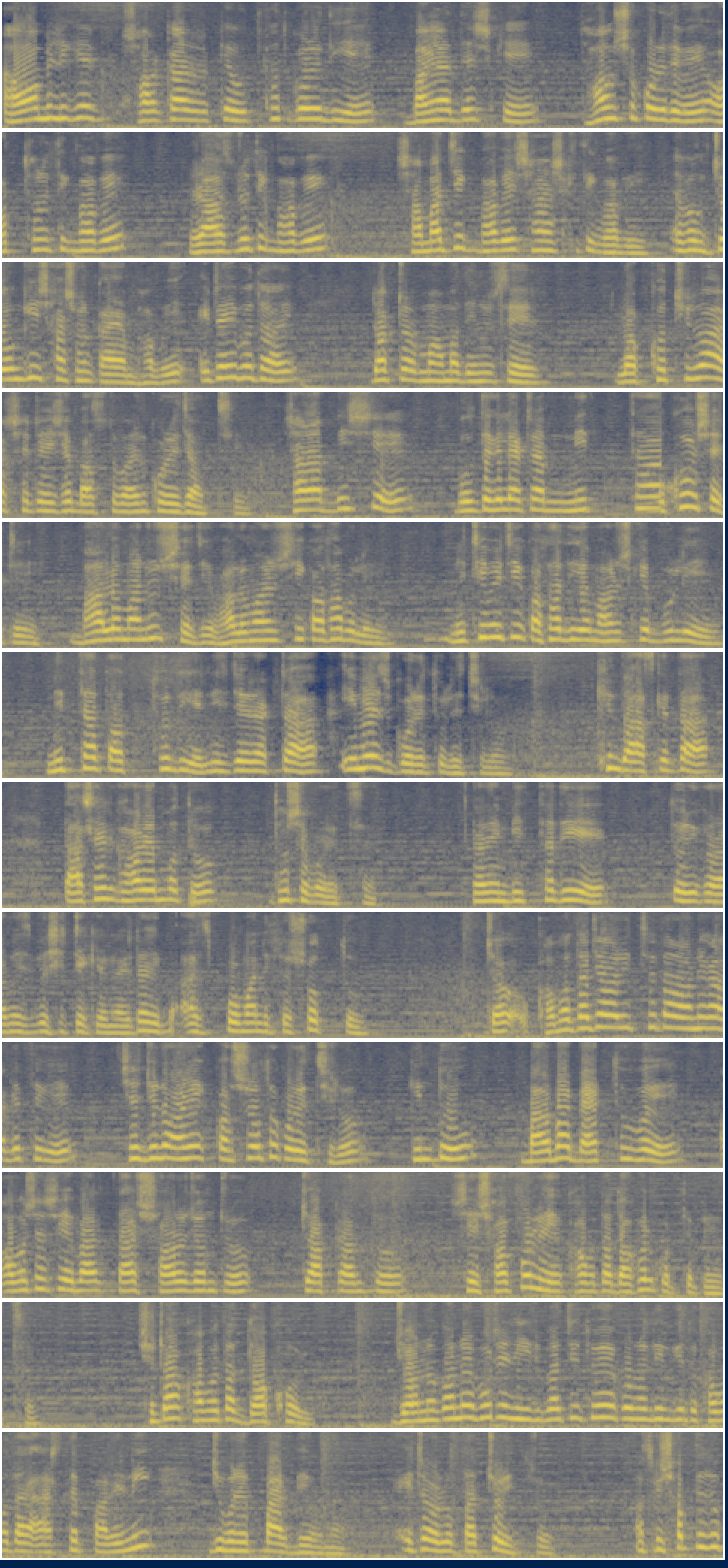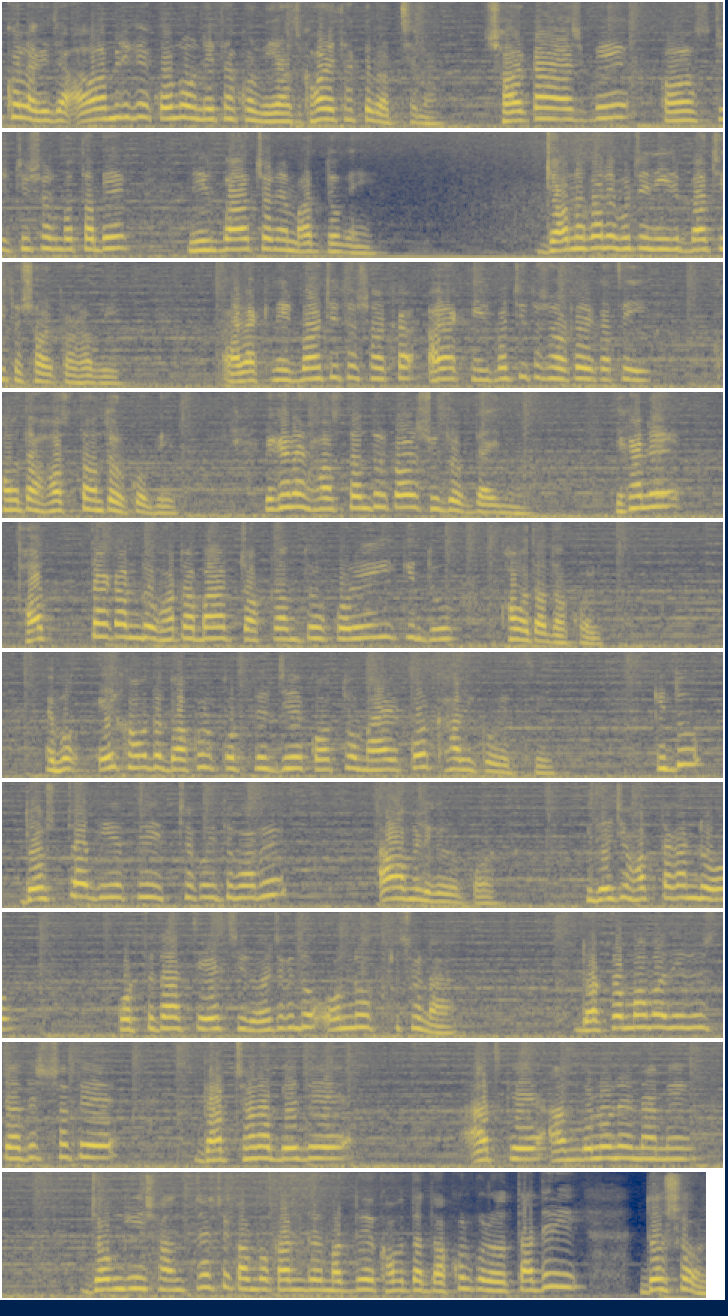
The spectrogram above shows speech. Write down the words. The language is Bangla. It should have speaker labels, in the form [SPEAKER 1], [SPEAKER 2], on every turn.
[SPEAKER 1] আওয়ামী লীগের সরকারকে উৎখাত করে দিয়ে বাংলাদেশকে ধ্বংস করে দেবে অর্থনৈতিকভাবে, রাজনৈতিকভাবে, সামাজিকভাবে, সাংস্কৃতিকভাবে এবং জঙ্গি শাসন কায়াম হবে এটাই বোধ হয় ডক্টর মোহাম্মদ ইউনুসের লক্ষ্য ছিল আর সেটা এসে বাস্তবায়ন করে যাচ্ছে। সারা বিশ্বে বলতে গেলে একটা মিথ্যা মুখোশ এটে ভালো মানুষ সেজে, ভালো মানুষই কথা বলে মিঠি মিঠি কথা দিয়ে মানুষকে ভুলিয়ে, মিথ্যা তথ্য দিয়ে নিজের একটা ইমেজ গড়ে তুলেছিল। কিন্তু আজকে তা তাসের ঘরের মতো ধসে পড়েছে। কারণ এই মিথ্যা দিয়ে তৈরি করা মিস বেশি টেকে না, এটাই আজ প্রমাণিত সত্য। ক্ষমতা যাওয়ার ইচ্ছে তার অনেক আগে থেকে, সেজন্য অনেক কসরত করেছিল, কিন্তু বারবার ব্যর্থ হয়ে অবশেষে এবার তার ষড়যন্ত্র, চক্রান্ত, সে সফল হয়ে ক্ষমতা দখল করতে পেরেছে। সেটাও ক্ষমতা দখল। জনগণের ভোটে নির্বাচিত হয়ে কোনোদিন কিন্তু ক্ষমতায় আসতে পারেনি, জীবনে পারবেও না। এটা হলো তার চরিত্র। আজকে সবচেয়ে দুঃখ লাগে যে আওয়ামী লীগের কোনো নেতাকর্মী আজ ঘরে থাকতে পারছে না। সরকার আসবে কনস্টিটিউশন মোতাবেক নির্বাচনের মাধ্যমে। জনগণের ভোটে নির্বাচিত সরকার হবে। আর এক নির্বাচিত সরকার, আর এক নির্বাচিত সরকারের কাছেই ক্ষমতা হস্তান্তর করবে। এখানে হস্তান্তর করার সুযোগ দেয়নি। এখানে হত্যাকাণ্ড ঘটাবার চক্রান্ত করেই কিন্তু ক্ষমতা দখল। এবং এই ক্ষমতা দখল করতে যে কত মায়ের পর খালি করেছে কিন্তু দোষটা দিয়েছে ইচ্ছাকৃতভাবে আওয়ামী লীগের উপর। কিন্তু এই যে হত্যাকাণ্ড করতে তার চেয়েছিল, এটা কিন্তু অন্য কিছু না। ডক্টর মোহাম্মদ ইউনুস যাদের সাথে গাঁটছাড়া বেঁধে আজকে আন্দোলনের নামে জঙ্গি সন্ত্রাসী কর্মকাণ্ডের মাধ্যমে ক্ষমতা দখল করল, তাদেরই দোষর।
